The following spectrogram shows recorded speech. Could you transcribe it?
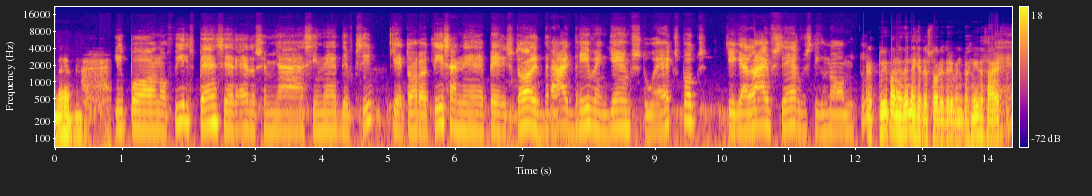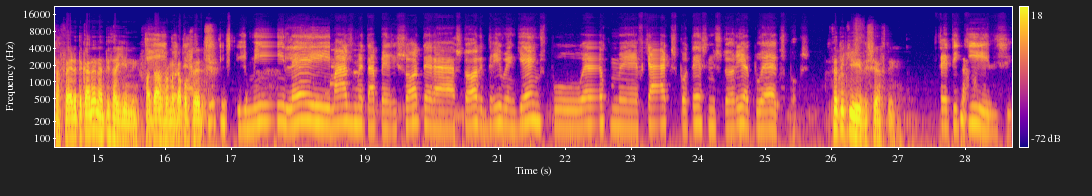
Ναι, ναι. Λοιπόν, ο Phil Spencer έδωσε μια συνέντευξη και τον ρωτήσανε περί story dri- driven games του Xbox και για live service τη γνώμη του. Ε, του είπανε δεν έχετε story driven παιχνίδι, θα, έρθει, Ε. θα φέρετε κανένα, τι θα γίνει. Φαντάζομαι Είπε ότι κάπως έτσι. Αυτή τη στιγμή λέει μάζουμε τα περισσότερα story driven games που έχουμε φτιάξει ποτέ στην ιστορία του Xbox. Θετική είδηση αυτή. Θετική είδηση.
